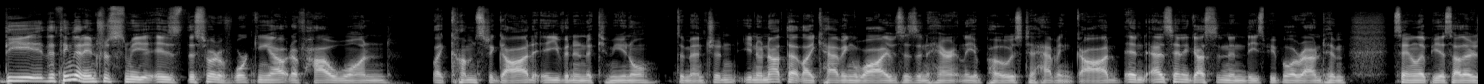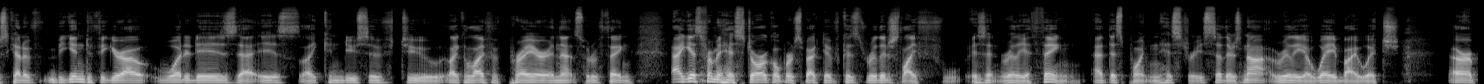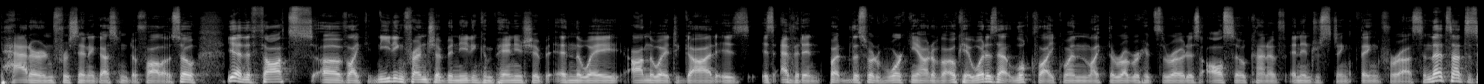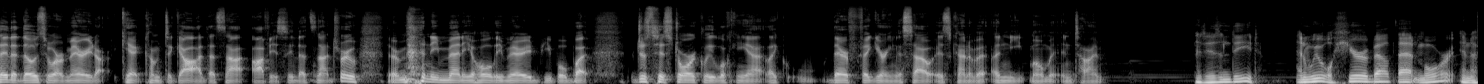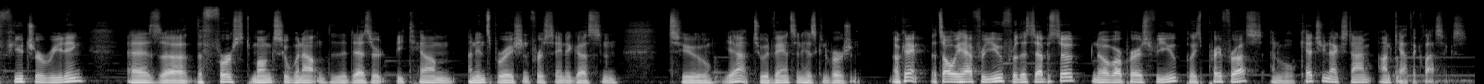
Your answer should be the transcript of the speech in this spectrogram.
The the thing that interests me is the sort of working out of how one like comes to God even in a communal dimension. You know, not that like having wives is inherently opposed to having God. And as St. Augustine and these people around him, St. Alypius, others kind of begin to figure out what it is that is like conducive to like a life of prayer and that sort of thing. I guess from a historical perspective, because religious life isn't really a thing at this point in history. So there's not really a way by which or a pattern for St. Augustine to follow. So yeah, the thoughts of like needing friendship and needing companionship in the way on the way to God is is evident, but the sort of working out of okay, what does that look like when like the rubber hits the road is also kind of an interesting thing for us. And that's not to say that those who are married can't come to God. That's not obviously that's not true. There are many many holy married people, but just historically looking at like they're figuring this out is kind of a, a neat moment in time. It is indeed. And we will hear about that more in a future reading as uh, the first monks who went out into the desert become an inspiration for St. Augustine to, yeah, to advance in his conversion. Okay, that's all we have for you for this episode. Know of our prayers for you. Please pray for us, and we'll catch you next time on Catholic Classics.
